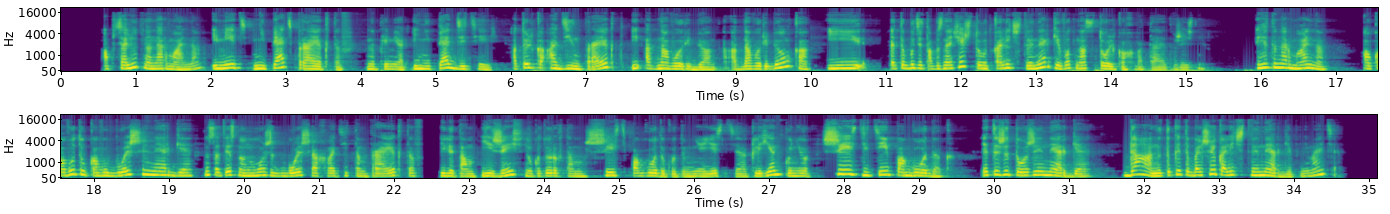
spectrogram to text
Абсолютно нормально иметь не пять проектов, например, и не пять детей, а только один проект и одного ребенка. Одного ребенка, и это будет обозначать, что вот количество энергии вот настолько хватает в жизни. И это нормально. А у кого-то, у кого больше энергии, ну, соответственно, он может больше охватить там проектов. Или там есть женщины, у которых там шесть погодок. Вот у меня есть э, клиентка, у нее шесть детей погодок. Это же тоже энергия. Да, но так это большое количество энергии, понимаете?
